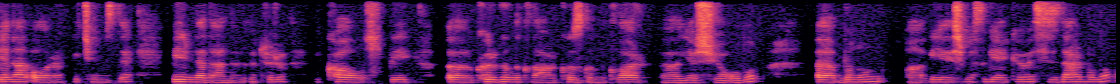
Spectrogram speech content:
genel olarak içinizde bir nedenden ötürü bir kaos, bir e, kırgınlıklar, kızgınlıklar e, yaşıyor olun. E, bunun e, iyileşmesi gerekiyor ve sizler bunu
